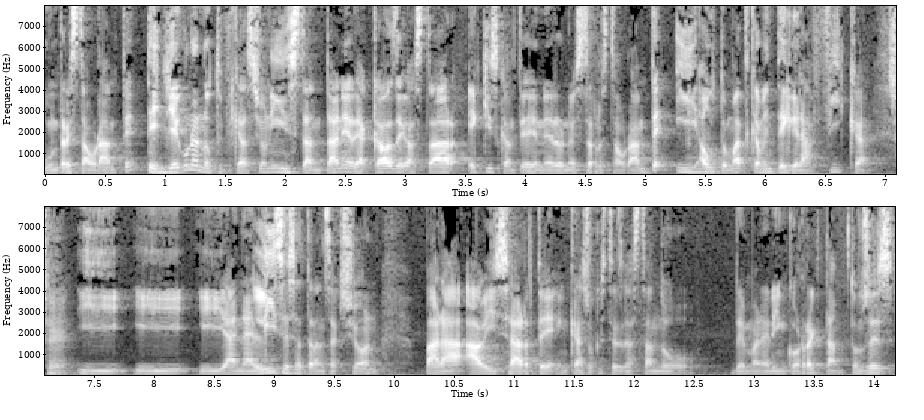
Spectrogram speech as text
un restaurante, te llega una notificación instantánea de acabas de gastar X cantidad de dinero en este restaurante y automáticamente grafica y, y, analiza esa transacción para avisarte en caso que estés gastando de manera incorrecta. Entonces,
